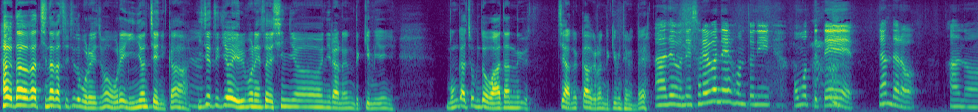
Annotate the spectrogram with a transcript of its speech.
하다가 지나갔을지도 모르겠지만 올해 2년째니까 이제 드디어 일본에서 신년이라는 느낌이 뭔가 좀 더 와닿지 않을까 그런 느낌이 드는데 あでもねそれはね本当に思っててなんだろうあの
